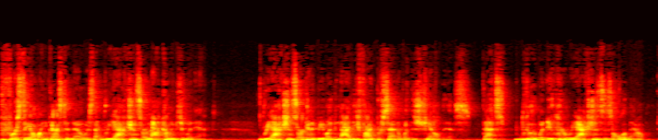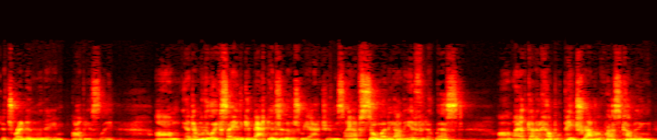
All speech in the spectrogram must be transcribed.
the first thing I want you guys to know is that reactions are not coming to an end. Reactions are going to be like 95% of what this channel is. That's really what Nuclear Reactions is all about. It's right in the name, obviously. Um, and I'm really excited to get back into those reactions. I have so many on the infinite list. Um, I've got a couple of Patreon requests coming,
